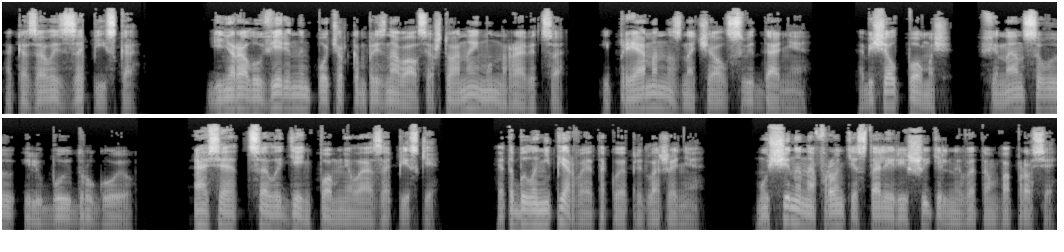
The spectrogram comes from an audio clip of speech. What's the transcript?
оказалась записка. Генерал уверенным почерком признавался, что она ему нравится, и прямо назначал свидание. Обещал помощь, финансовую и любую другую. Ася целый день помнила о записке. Это было не первое такое предложение. Мужчины на фронте стали решительны в этом вопросе.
